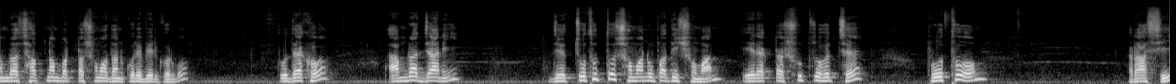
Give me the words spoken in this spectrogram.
আমরা সাত নাম্বারটা সমাধান করে বের করব। তো দেখো, আমরা জানি যে চতুর্থ সমানুপাতি সমান, এর একটা সূত্র হচ্ছে প্রথম রাশি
